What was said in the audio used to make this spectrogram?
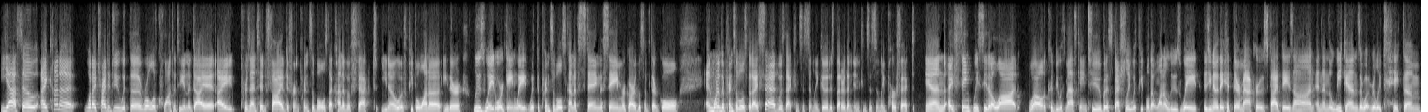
yeah, so I kind of, what I tried to do with the role of quantity in the diet, I presented five different principles that kind of affect, you know, if people want to either lose weight or gain weight, with the principles kind of staying the same regardless of their goal. And one of the principles that I said was that consistently good is better than inconsistently perfect. And I think we see that a lot. Well, it could be with mass gain too, but especially with people that want to lose weight, is you know, they hit their macros five days on, and then the weekends are what really take them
